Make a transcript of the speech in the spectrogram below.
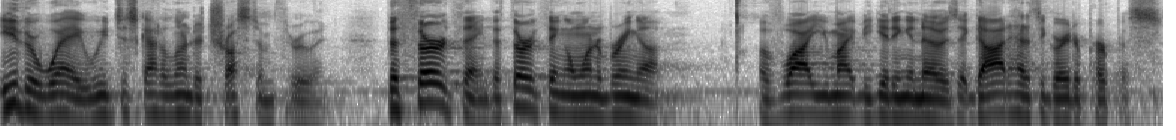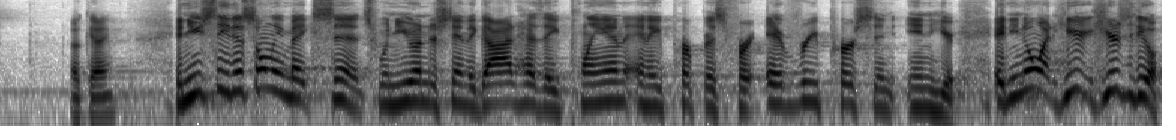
Either way, we just got to learn to trust Him through it. The third thing, the third thing I want to bring up of why you might be getting a no is that God has a greater purpose. Okay? And you see, this only makes sense when you understand that God has a plan and a purpose for every person in here. And you know what? Here, here's the deal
